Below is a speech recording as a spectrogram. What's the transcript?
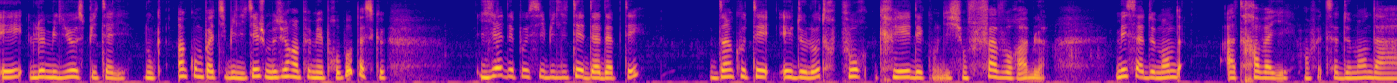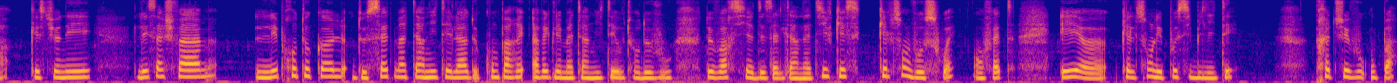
et le milieu hospitalier. Donc incompatibilité, je mesure un peu mes propos parce que il y a des possibilités d'adapter d'un côté et de l'autre pour créer des conditions favorables, mais ça demande à travailler en fait, ça demande à questionner les sages-femmes, les protocoles de cette maternité-là, de comparer avec les maternités autour de vous, de voir s'il y a des alternatives, quels sont vos souhaits en fait, et euh, quelles sont les possibilités, près de chez vous ou pas,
